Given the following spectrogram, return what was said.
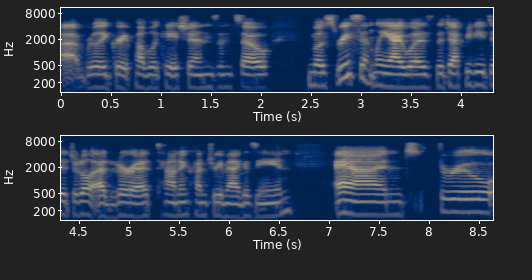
uh, really great publications. And so most recently, I was the deputy digital editor at Town and Country magazine. And through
